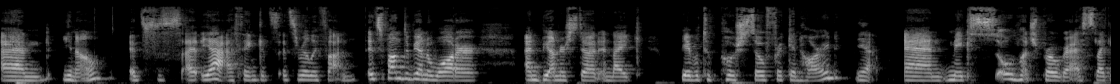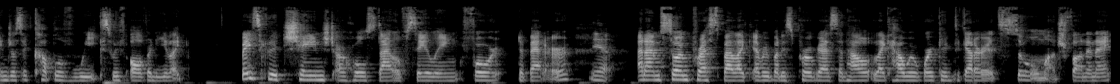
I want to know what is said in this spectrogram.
and you know, it's just, I, yeah. I think it's it's really fun. It's fun to be on the water and be understood and like be able to push so freaking hard. Yeah. and make so much progress. Like in just a couple of weeks, we've already like basically changed our whole style of sailing for the better yeah. And i'm so impressed by like everybody's progress and how like how we're working together. It's so much fun. And i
